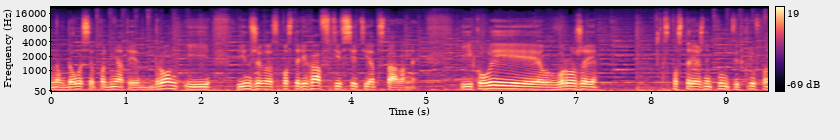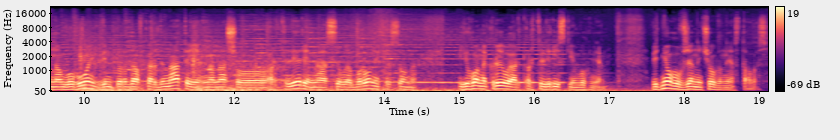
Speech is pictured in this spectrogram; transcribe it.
нам вдалося підняти дрон, і він вже спостерігав ті всі ті обставини. І коли ворожий спостережний пункт відкрив по нам вогонь, він передав координати на нашу артилерію, на сили оборони Херсона. Його накрили ар- артилерійським вогнем. Від нього вже нічого не залишилося.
